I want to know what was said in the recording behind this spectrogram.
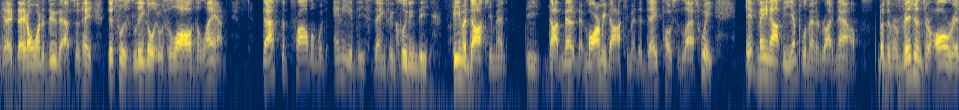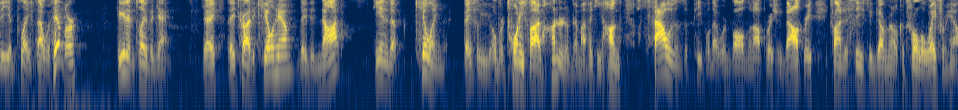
Okay, they don't want to do that. So hey, this was legal. It was the law of the land. That's the problem with any of these things, including the FEMA document, the Army document that Dave posted last week. It may not be implemented right now, but the provisions are already in place. Now with Hitler, he didn't play the game. Okay, they tried to kill him. They did not. He ended up killing basically over 2,500 of them. I think he hung thousands of people that were involved in Operation Valkyrie trying to seize the governmental control away from him.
